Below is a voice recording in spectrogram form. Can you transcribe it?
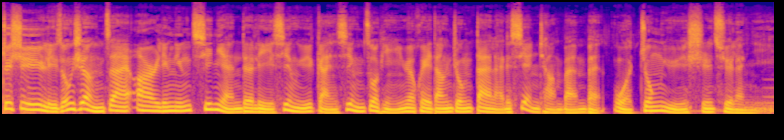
这是李宗盛在二零零七年的理性与感性作品音乐会当中带来的现场版本。我终于失去了你，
